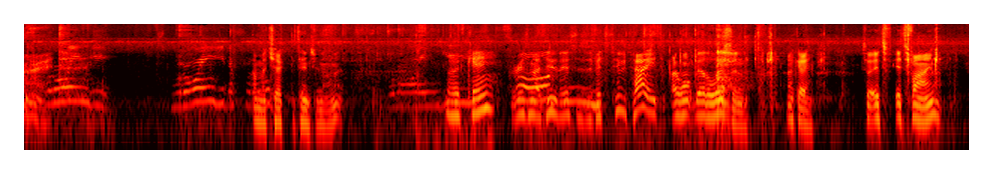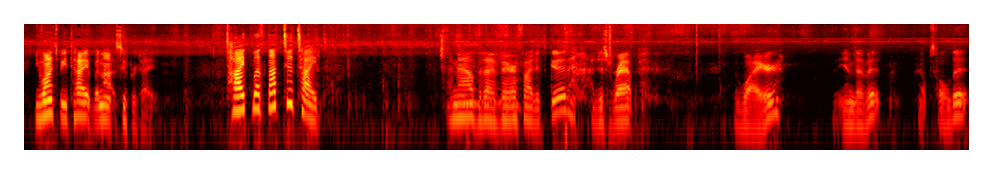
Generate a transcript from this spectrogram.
All right. Sproingy. Sproingy the I'm going to check the tension on it. Okay. The reason I do this is if it's too tight, I won't be able to listen. Okay, so it's it's fine. You want it to be tight, but not super tight. Tight but not too tight. And now that I've verified it's good, I just wrap the wire, the end of it, helps hold it.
